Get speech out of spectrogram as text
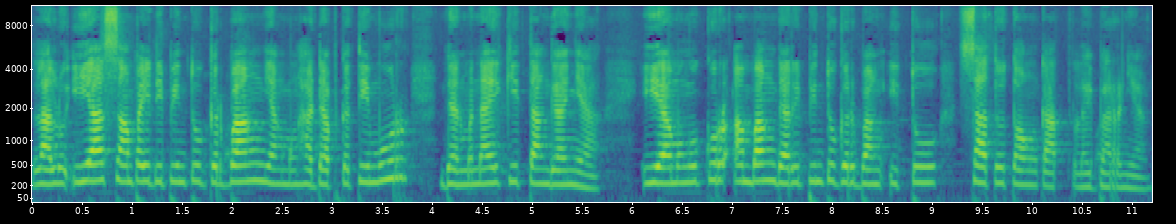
Lalu ia sampai di pintu gerbang yang menghadap ke timur dan menaiki tangganya. Ia mengukur ambang dari pintu gerbang itu satu tongkat lebarnya.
